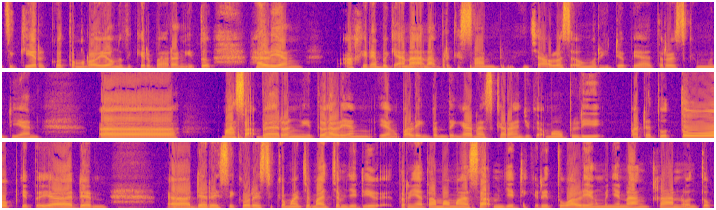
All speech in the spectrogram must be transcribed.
zikir gotong royong, zikir bareng itu hal yang akhirnya bagi anak-anak berkesan, insya Allah seumur hidup ya. Terus kemudian uh, masak bareng itu hal yang yang paling penting karena sekarang juga mau beli pada tutup gitu ya dan Eh, ada resiko-resiko macam-macam. Jadi ternyata memasak menjadi ritual yang menyenangkan untuk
